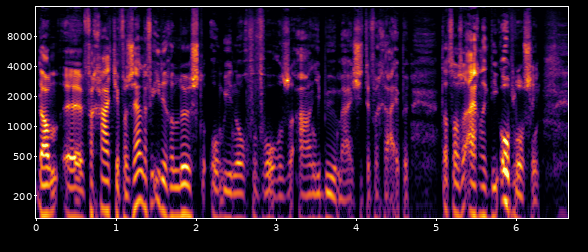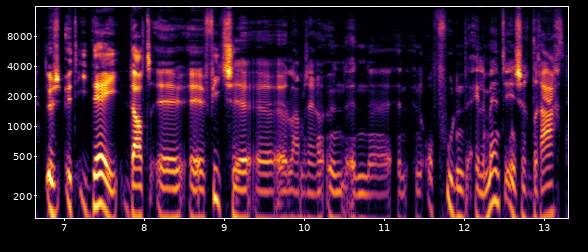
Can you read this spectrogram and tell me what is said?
Dan uh, vergaat je vanzelf iedere lust om je nog vervolgens aan je buurmeisje te vergrijpen. Dat was eigenlijk die oplossing. Dus het idee dat uh, fietsen, laten we zeggen, een, een, een, een opvoedend element in zich draagt,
